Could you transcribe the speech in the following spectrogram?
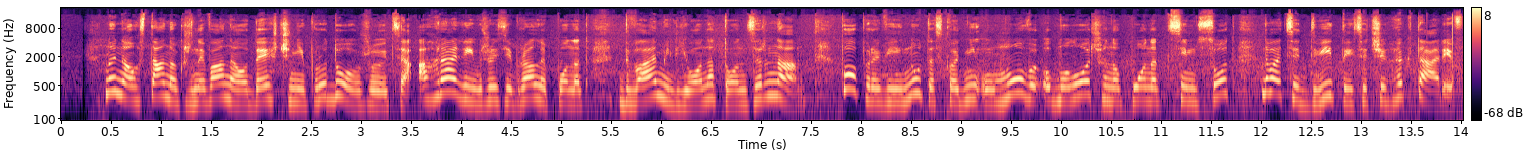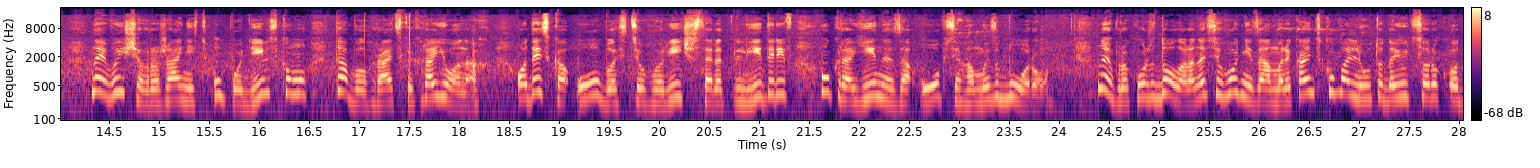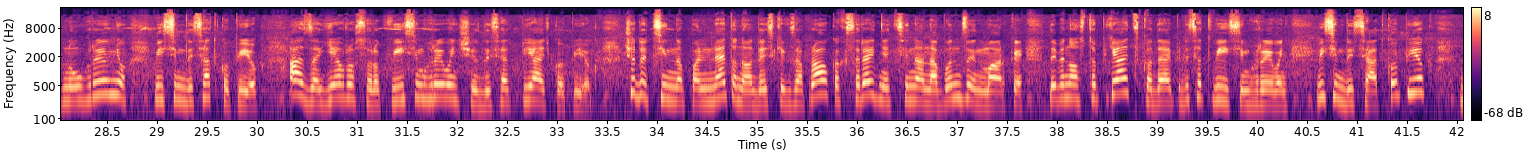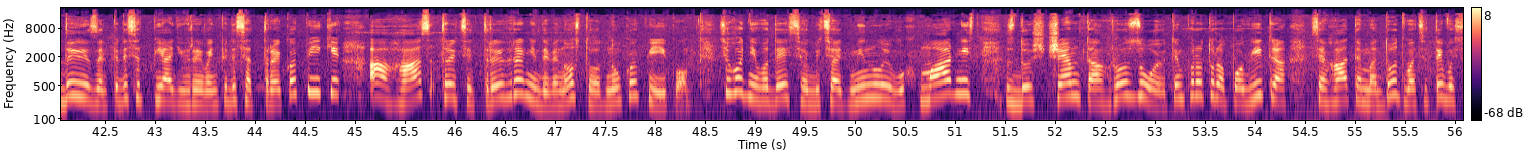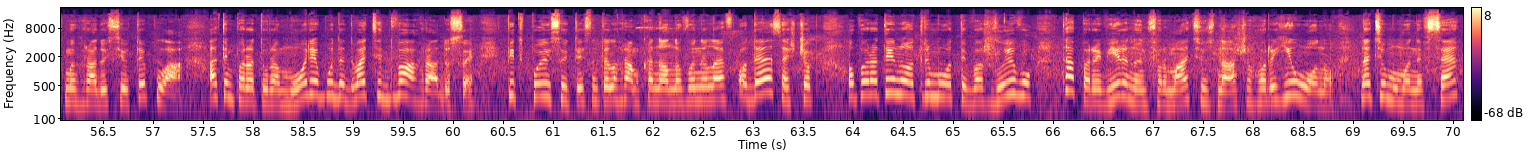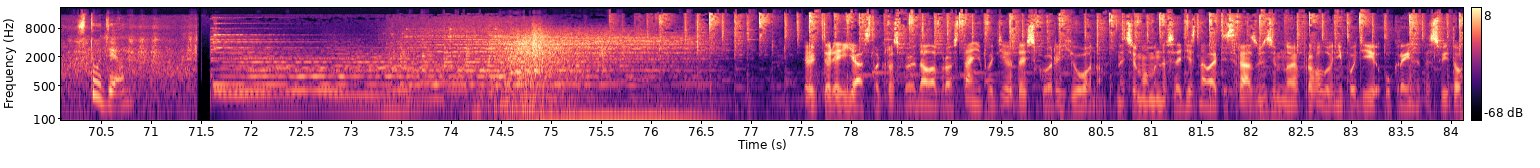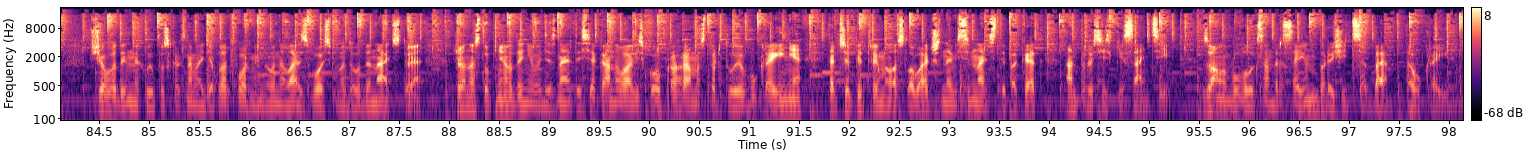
Ну і наостанок жнива на Одещині продовжуються. Аграрії вже зібрали понад 2 мільйона тонн зерна. Попри війну та складні умови обмолочено понад 722 тисячі гектарів. Найвища врожайність у Подільському та Болградських районах. Одеська область цьогоріч серед лідерів України за обсягами збору. Ну і про курс долара на сьогодні за американську валюту дають 41 гривню 80 копійок, а за євро 48 гривень 65 копійок. Щодо цін на пальне, то на одеських заправках середня ціна на бензин марки 95 складає 58 гривень 80 копійок, дизель 55 гривень 53 копійки, а газ 33 гривні 91 копійку. Сьогодні в Одесі обіцяють мінливу хмарність з дощем та грозою. Температура повітря сягатиме до 28 градусів тепла, а температура моря буде 22 градуси. Підписуйтесь на телеграм-канал Новини Лев Одеса, щоб оперативно отримувати важливу та перевірену інформацію з нашого регіону. На цьому в мене все. Студія. Вікторія Яслик розповідала про останні події одеського регіону. На цьому ми не все дізнавайтесь разом зі мною про головні події України та світу в щогодинних випусках на медіаплатформі Новини Лайв з 8 до 11. Вже в наступній годині ви дізнаєтесь, яка нова військова програма стартує в Україні та чи підтримала Словаччина 18-й пакет антиросійських санкцій. З вами був Олександр Саюн. Бережіть себе та Україну.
